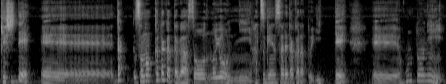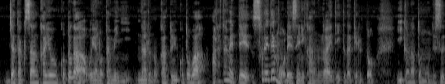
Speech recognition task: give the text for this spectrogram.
決して、えー、だ、その方々がそのように発言されたからといって、えー、本当に、じゃあたくさん通うことが親のためになるのかということは、改めて、それでも冷静に考えていただけるといいかなと思うんです。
